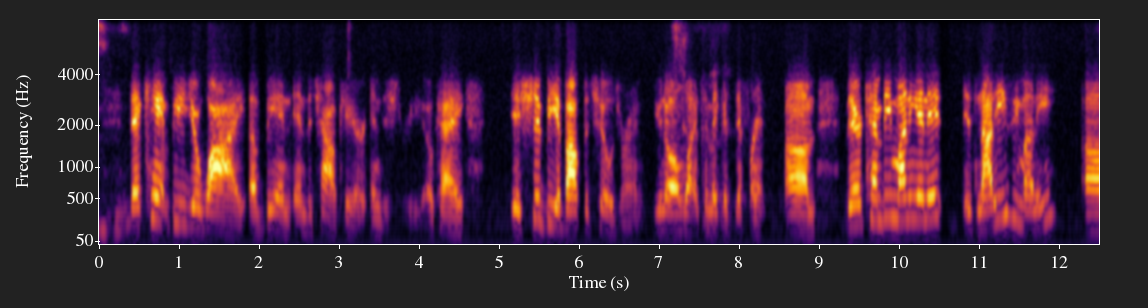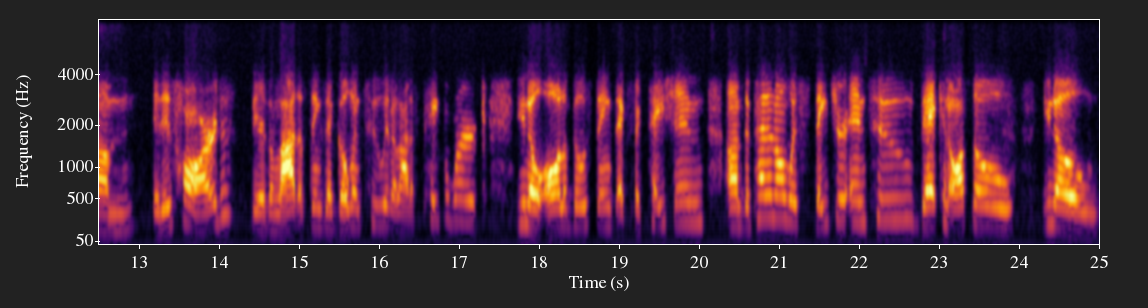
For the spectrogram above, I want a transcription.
Mm-hmm. That can't be your why of being in the childcare industry. Okay, it should be about the children, you know, and wanting to make a difference. Um, there can be money in it. It's not easy money. Um, it is hard. There's a lot of things that go into it, a lot of paperwork, you know, all of those things, expectations. Um, depending on what state you're into, that can also, you know,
